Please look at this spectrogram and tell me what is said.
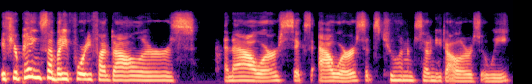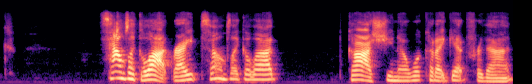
If you're paying somebody forty five dollars an hour, six hours, it's two hundred seventy dollars a week sounds like a lot, right? Sounds like a lot. Gosh, you know, what could I get for that?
